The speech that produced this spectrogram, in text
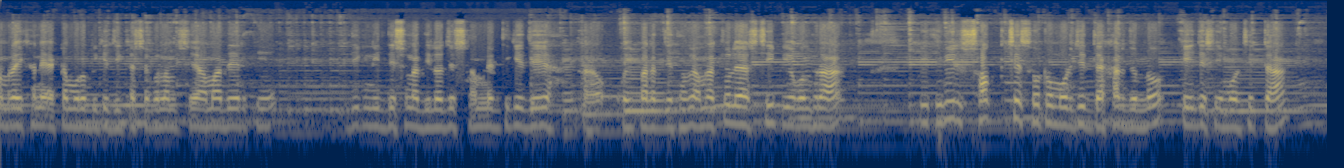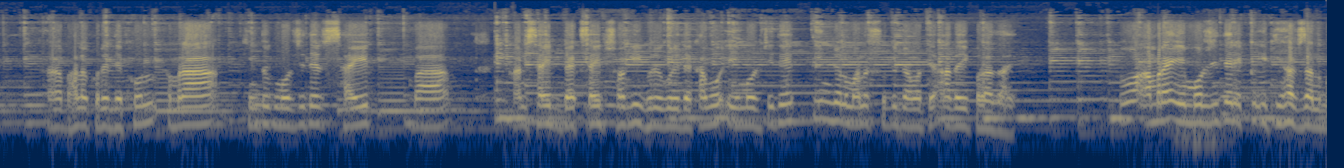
আমরা এখানে একটা মুরব্বীকে জিজ্ঞাসা করলাম, সে আমাদেরকে দিক নির্দেশনা দিল যে সামনের দিকে যে ওই পারে যেতে হবে। আমরা চলে আসছি। প্রিয় বন্ধুরা পৃথিবীর সবচেয়ে ছোট মসজিদ দেখার জন্য এই যে সেই মসজিদটা ভালো করে দেখুন। আমরা কিন্তু মসজিদের সাইড বা ফ্রন্ট সাইড ব্যাক সাইড সবই ঘুরে ঘুরে দেখাবো। এই মসজিদে তিনজন মানুষ শুধু জামাতে আদায় করা যায়। তো আমরা এই মসজিদের একটু ইতিহাস জানব।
